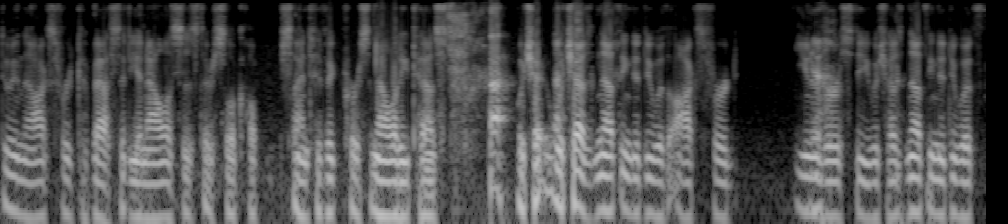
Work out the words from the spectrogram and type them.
doing the Oxford capacity analysis, their so-called scientific personality test, which which has nothing to do with Oxford University, yeah. which has nothing to do with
